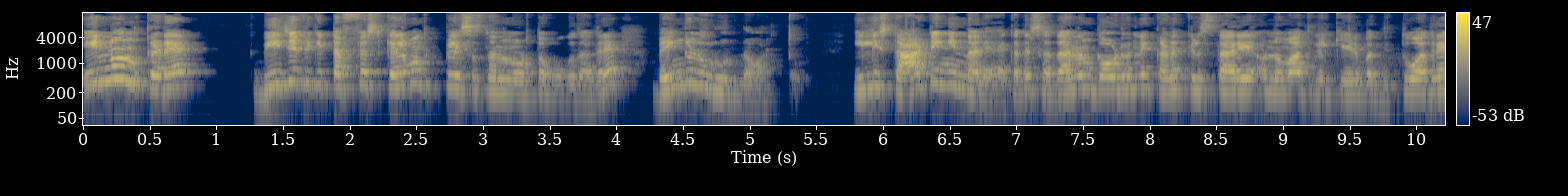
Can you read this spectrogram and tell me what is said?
ಇನ್ನೊಂದು ಕಡೆ ಬಿಜೆಪಿಗೆ ಟಫೆಸ್ಟ್ ಕೆಲವೊಂದು ಪ್ಲೇಸಸ್ ನೋಡ್ತಾ ಹೋಗೋದಾದ್ರೆ ಬೆಂಗಳೂರು ನಾರ್ತ್ ಇಲ್ಲಿ ಸ್ಟಾರ್ಟಿಂಗ್ ಇಂದಾನೆ, ಯಾಕಂದ್ರೆ ಸದಾನಂದ ಗೌಡ್ರನ್ನೇ ಕಣಕ್ಕಿಳಿಸ್ತಾರೆ ಅನ್ನೋ ಮಾತುಗಳು ಕೇಳಿ ಬಂದಿತ್ತು. ಆದ್ರೆ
